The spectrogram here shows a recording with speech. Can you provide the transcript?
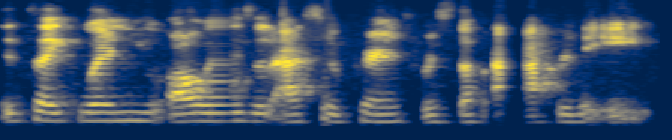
It's like when you always would ask your parents for stuff after they ate,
